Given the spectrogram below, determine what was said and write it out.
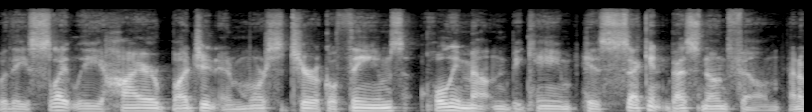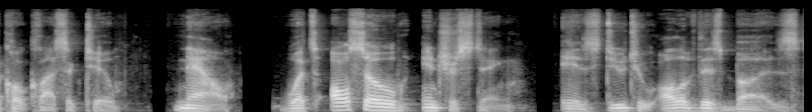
With a slightly higher budget and more satirical themes, Holy Mountain became his second best known film and a cult classic too. Now, what's also interesting is due to all of this buzz,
